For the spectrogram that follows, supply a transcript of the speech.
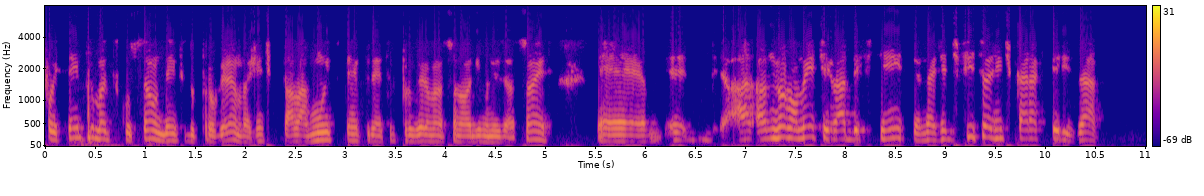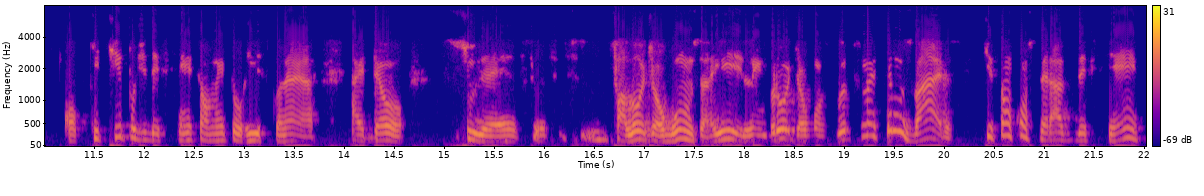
foi sempre uma discussão dentro do programa, a gente está lá muito tempo dentro do Programa Nacional de Imunizações, é, é, a, a, normalmente a deficiência, né, é difícil a gente caracterizar qual, que tipo de deficiência aumenta o risco, né? A Etel é, falou de alguns aí, lembrou de alguns grupos, mas temos vários que são considerados deficientes,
